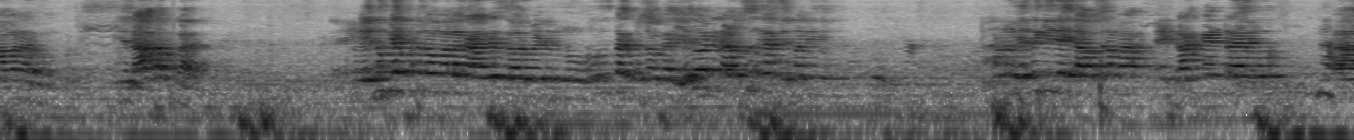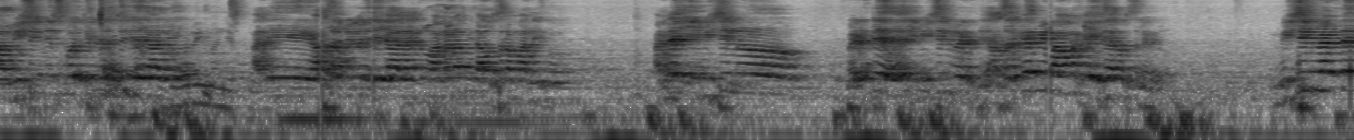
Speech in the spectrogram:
హరీష్ ఇది నా తప్పు కాదు నువ్వు ఎందుకు గెలుపుతున్నావు మళ్ళీ కాంగ్రెస్ గవర్నమెంట్ నువ్వు తక్కువ ఏదో ఒకటి నడుస్తుంది కదా సినిమా ఇది. ఇప్పుడు నువ్వు ఎందుకు ఇది ఇది అవసరమా? ట్రక్ అండ్ డ్రైవ్ మిషన్ తీసుకొచ్చి టెస్ట్ చేయాలి. అని అసెంబ్లీలో చేయాలి అని నువ్వు అనడం ఇది అవసరమా నీకు? అంటే ఈ మిషన్ పెడితే ఈ మిషన్ పెడితే అసలుకే మీ మామ కేసీఆర్ వస్తలేదు మిషన్ పెడితే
